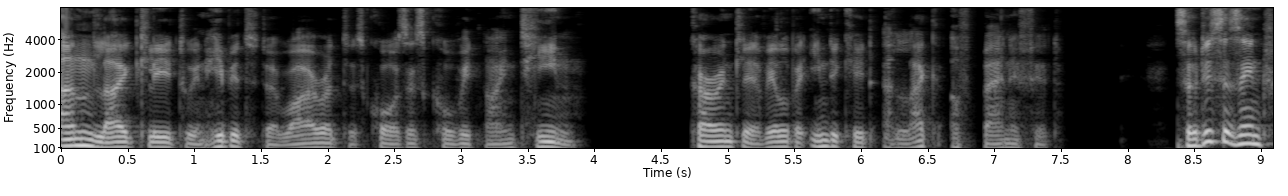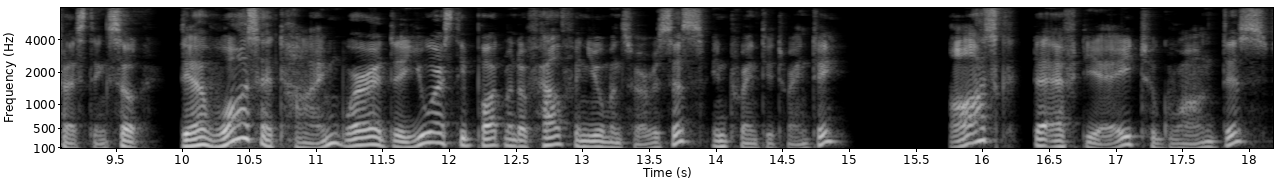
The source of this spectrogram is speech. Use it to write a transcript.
unlikely to inhibit the virus that causes COVID 19. Currently available indicate a lack of benefit. So, this is interesting. So, there was a time where the US Department of Health and Human Services in 2020 asked the FDA to grant this,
